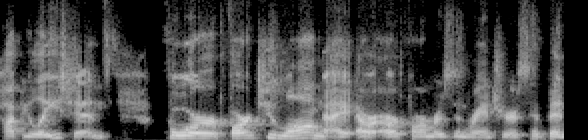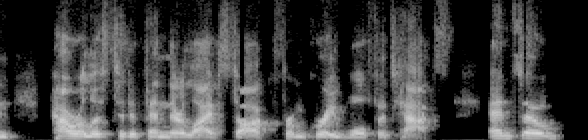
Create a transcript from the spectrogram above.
populations. For far too long, I, our, our farmers and ranchers have been powerless to defend their livestock from gray wolf attacks. And so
